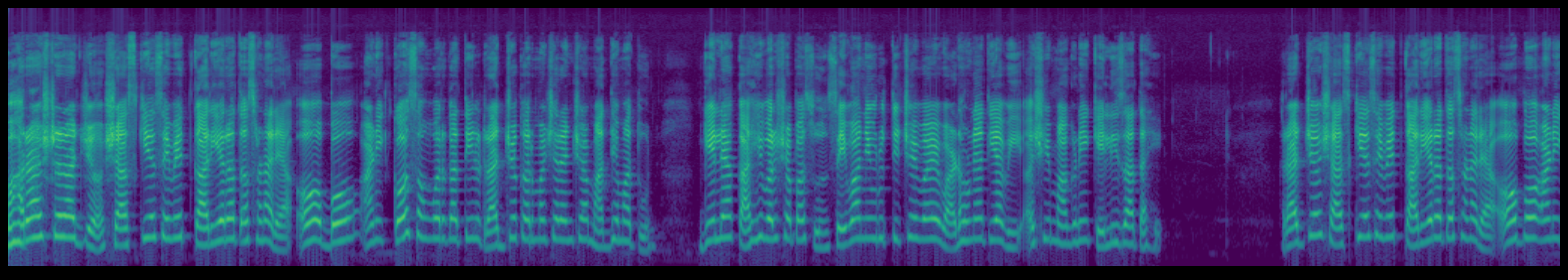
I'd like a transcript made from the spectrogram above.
महाराष्ट्र राज्य शासकीय सेवेत कार्यरत असणाऱ्या अ ब आणि क संवर्गातील राज्य कर्मचाऱ्यांच्या माध्यमातून गेल्या काही वर्षापासून सेवानिवृत्तीचे वय वाढवण्यात यावी अशी मागणी केली जात आहे. राज्य शासकीय सेवेत कार्यरत असणाऱ्या अ ब आणि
